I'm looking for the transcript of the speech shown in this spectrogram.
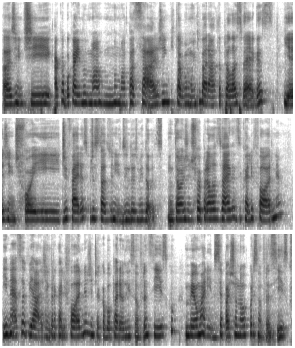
a gente acabou caindo numa, numa passagem que estava muito barata para Las Vegas e a gente foi de férias para os Estados Unidos em 2012. Então, a gente foi para Las Vegas e Califórnia e nessa viagem para Califórnia, a gente acabou parando em São Francisco. Meu marido se apaixonou por São Francisco.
